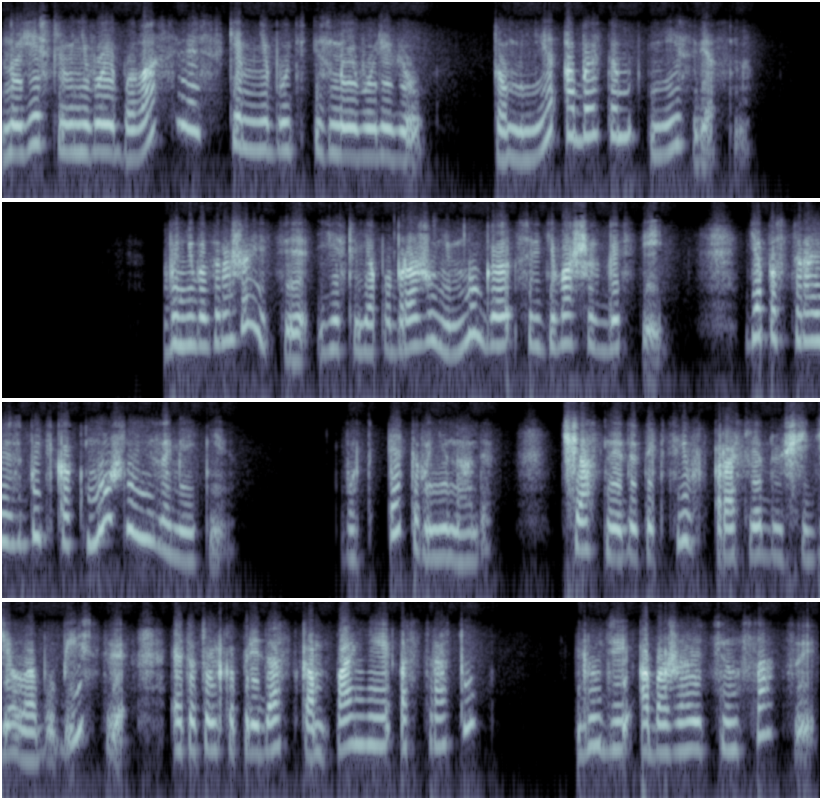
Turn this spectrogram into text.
Но если у него и была связь с кем-нибудь из моего ревю, то мне об этом неизвестно. Вы не возражаете, если я поброжу немного среди ваших гостей? Я постараюсь быть как можно незаметнее. Вот этого не надо. Частный детектив, расследующий дело об убийстве, это только придаст компании остроту. Люди обожают сенсации,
